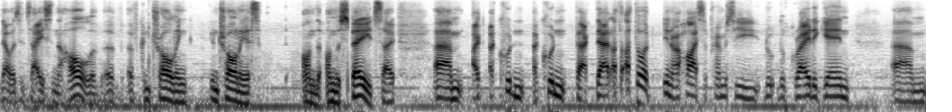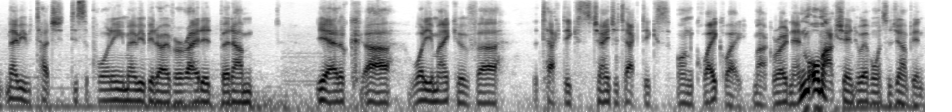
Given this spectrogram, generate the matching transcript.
that was its ace in the hole of, of, of controlling controlling us on the on the speed. So um, I, I, couldn't I couldn't back that. I, th- I thought you know high supremacy looked, great again. Um, maybe a touch disappointing, maybe a bit overrated, but um, yeah. Look, uh, what do you make of uh, the tactics, change of tactics on Quay, Mark Roden, and or Mark Sheen, whoever wants to jump in?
